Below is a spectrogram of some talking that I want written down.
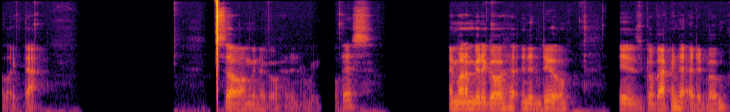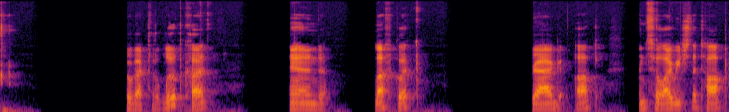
but like that. So I'm going to go ahead and erase this. And what I'm going to go ahead and do is go back into edit mode, go back to the loop cut, and left click, drag up until I reach the top,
